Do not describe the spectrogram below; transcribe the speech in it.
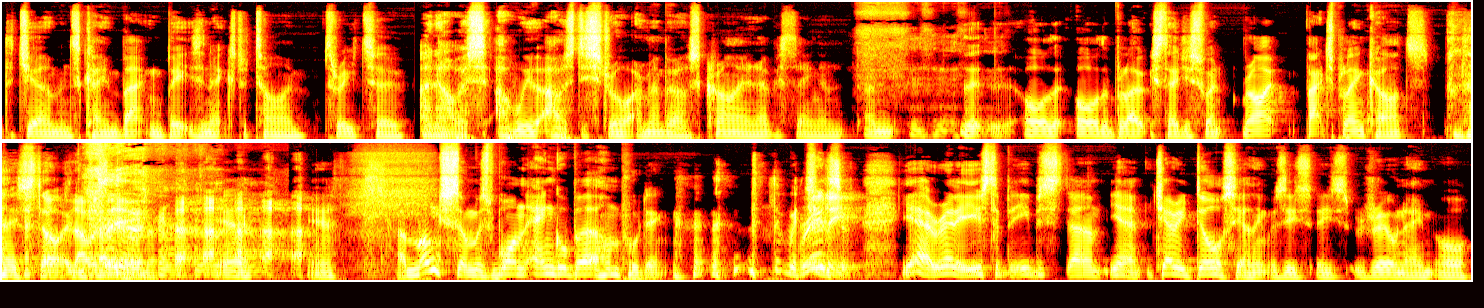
the Germans came back and beat us in extra time, three two, and I was I, we, I was distraught. I remember I was crying and everything, and and the, all the all the blokes they just went right back to playing cards. And they started. That was it. yeah, yeah. Amongst them was one Engelbert Humperdinck. which is- Really? yeah, really. He used to be. He was um, yeah Gerry Dorsey, I think was his his real name, or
